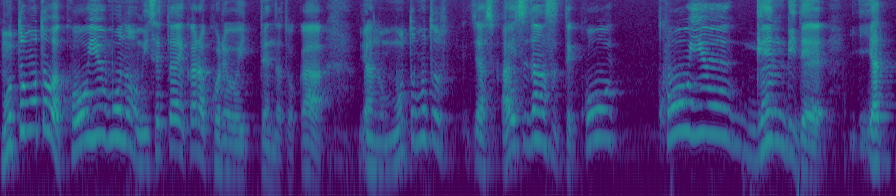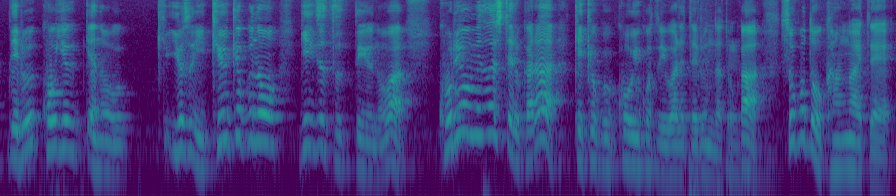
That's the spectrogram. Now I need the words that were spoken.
もともとはこういうものを見せたいからこれを言ってんだとかもともとじゃあアイスダンスってこうこういう原理でやってるこういうあの要するに究極の技術っていうのはこれを目指してるから結局こういうこと言われてるんだとか、そういうことを考えて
